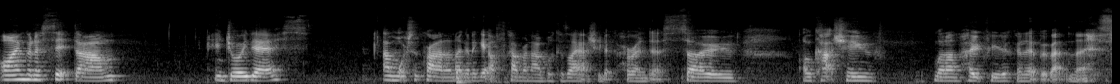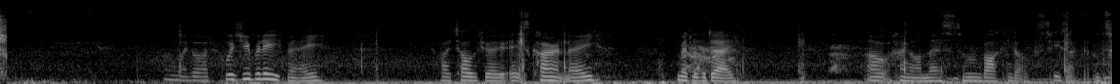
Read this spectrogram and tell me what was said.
I'm gonna sit down enjoy this and watch The Crown and I'm to get off camera now because I actually look horrendous. So I'll catch you when I'm hopefully looking a little bit better than this. Oh my god, would you believe me if I told you it's currently middle of the day? Oh, hang on, there's some barking dogs. Two seconds.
